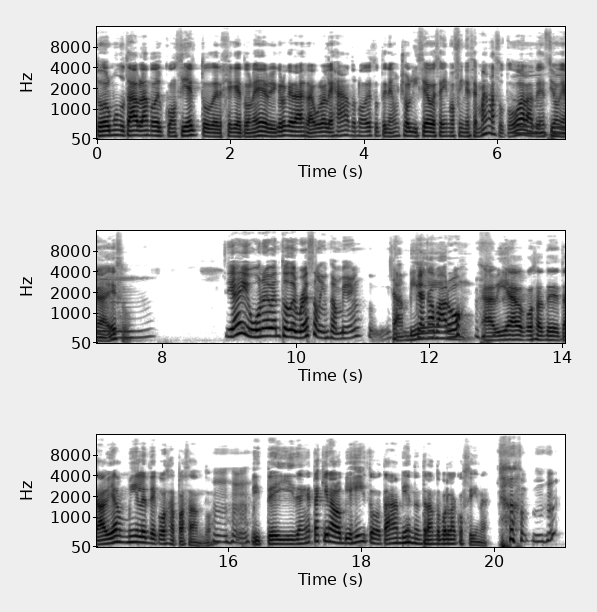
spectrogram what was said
Todo el mundo estaba hablando del concierto del reggaetonero. Yo creo que era Raúl Alejandro, uno de esos. Tenía un choliseo ese mismo fin de semana. so, toda la atención era eso. Y hubo un evento de wrestling también. También Que acabaró. había cosas de... Había miles de cosas pasando. Y, te- y en esta esquina los viejitos estaban viendo entrando por la cocina.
